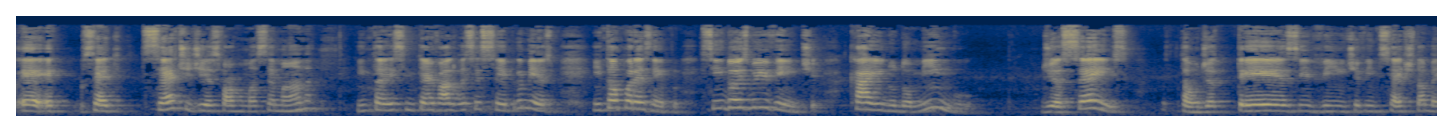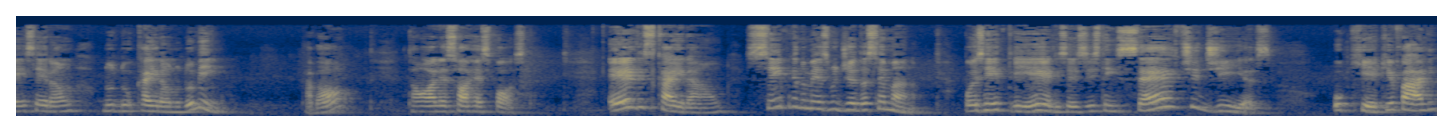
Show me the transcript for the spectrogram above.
é, é, sete, sete dias forma uma semana, então esse intervalo vai ser sempre o mesmo. Então, por exemplo, se em 2020 cair no domingo, dia 6, então dia 13, 20 e 27 também serão no, cairão no domingo. Tá bom? Então, olha só a resposta. Eles cairão sempre no mesmo dia da semana. pois entre eles existem sete dias, o que equivale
